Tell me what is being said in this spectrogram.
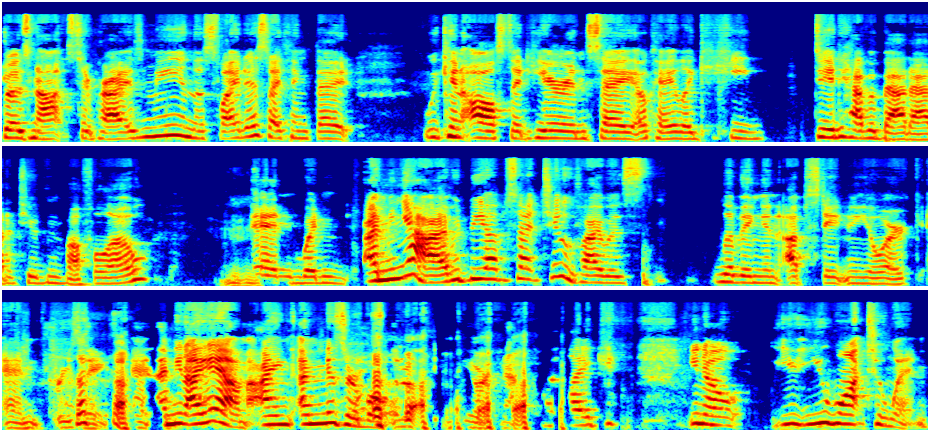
does not surprise me in the slightest. I think that we can all sit here and say okay like he did have a bad attitude in buffalo Mm-hmm. And when I mean, yeah, I would be upset too if I was living in upstate New York and freezing. and, I mean, I am. I'm I'm miserable in upstate New York now. But like, you know, you you want to win.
